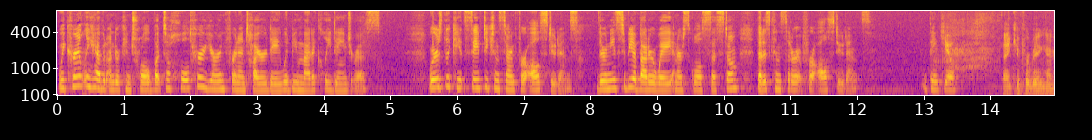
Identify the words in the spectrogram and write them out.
We currently have it under control, but to hold her urine for an entire day would be medically dangerous. Where is the safety concern for all students? There needs to be a better way in our school system that is considerate for all students. Thank you. Thank you for being here.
